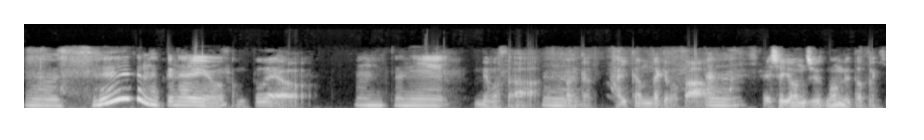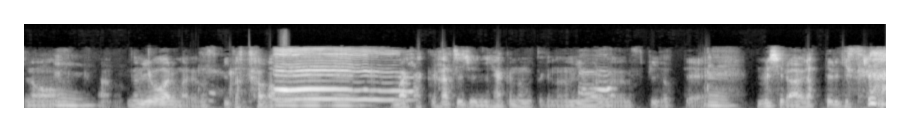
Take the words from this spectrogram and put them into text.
もうすぐなくなるよ。本当だよ。本当に。でもさ、うんなんか体感だけどさ、うん。うんうん最初40飲んでた時の,、うんあの飲み終わるまでのスピードと、うんまあ180、200飲む時の飲み終わるまでのスピードって、うん。うん。むしろ上がってる気する。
